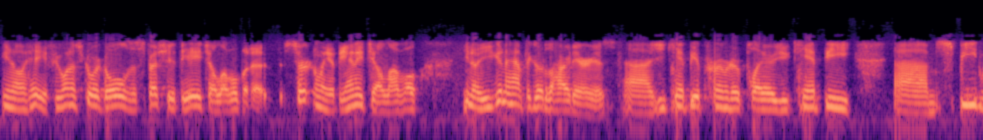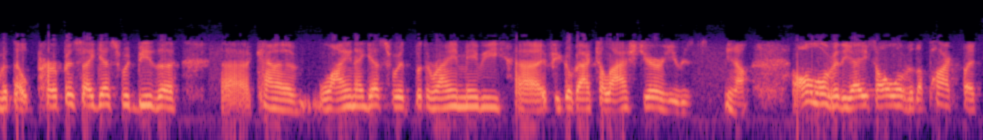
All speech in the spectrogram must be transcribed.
you know, hey, if you want to score goals, especially at the AHL level, but uh, certainly at the NHL level, you know, you're going to have to go to the hard areas. Uh, you can't be a perimeter player. You can't be um, speed without purpose. I guess would be the uh, kind of line. I guess with with Ryan. Maybe uh, if you go back to last year, he was you know, all over the ice, all over the puck. But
